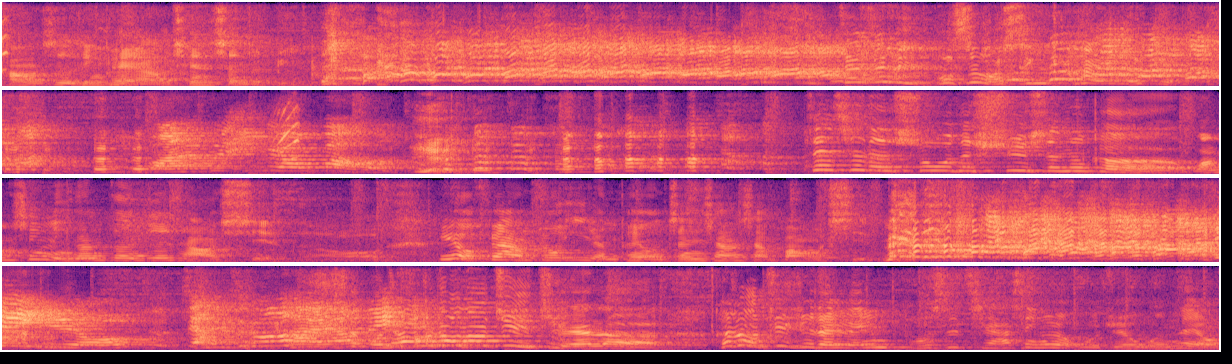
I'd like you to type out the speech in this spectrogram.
好像是林佩瑶签剩的笔。这支笔不是我新开的。完了，这音要爆了。这次的书的序是那个王心凌跟曾之乔写的哦，因为有非常多艺人朋友争相想帮我写。理由拒绝了。可是我拒绝的原因不是其他，是因为我觉得我的内容，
